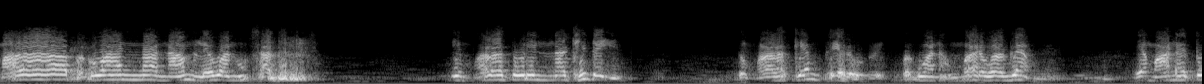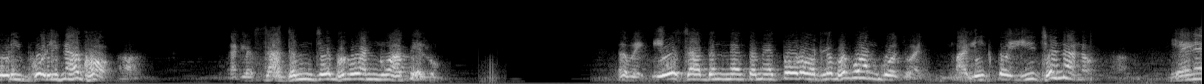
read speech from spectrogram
માળા ભગવાન ના નામ લેવાનું સાધન છે. એ માળા તોડી નાખી દઈએ તો માળા કેમ ફેરવવી? ભગવાન અંબારવા કેમ એમ આને તોડી ફોડી નાખો. એટલે સાધન છે ભગવાનનું આપેલું. હવે એ સાધન ને તમે તોડો એટલે ભગવાન ગોચવાય માલિક તો ઈ છે નાનો. એને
